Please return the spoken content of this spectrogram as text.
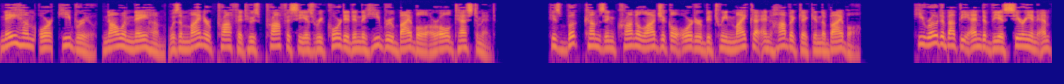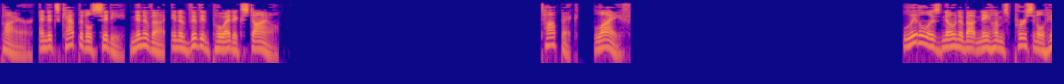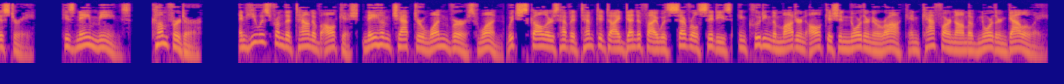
Nahum or, Hebrew, Nawam Nahum was a minor prophet whose prophecy is recorded in the Hebrew Bible or Old Testament. His book comes in chronological order between Micah and Habakkuk in the Bible. He wrote about the end of the Assyrian Empire, and its capital city, Nineveh, in a vivid poetic style. Life Little is known about Nahum's personal history. His name means, comforter, and he was from the town of Elkosh, Nahum chapter 1 verse 1 which scholars have attempted to identify with several cities, including the modern Alqosh in northern Iraq and Capharnaum of northern Galilee.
